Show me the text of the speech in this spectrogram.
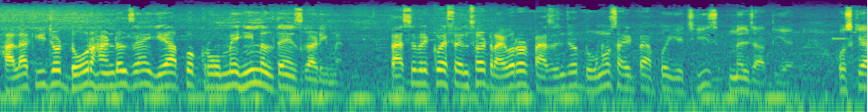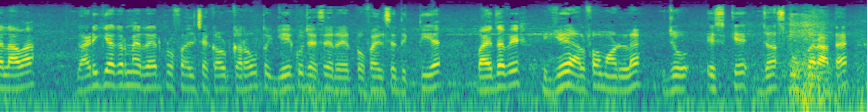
हालाँकि जो डोर हैंडल्स हैं, ये आपको क्रोम में ही मिलते हैं इस गाड़ी में। पैसिव रिक्वेस्ट सेंसर ड्राइवर और पैसेंजर दोनों साइड पे आपको ये चीज़ मिल जाती है। उसके अलावा, गाड़ी की अगर मैं रेयर प्रोफ़ाइल चेकआउट कराऊँ तो ये कुछ ऐसे रेयर प्रोफ़ाइल से दिखती है। बाय द वे ये अल्फ़ा मॉडल है, जो इसके जस्ट ऊपर आता है।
